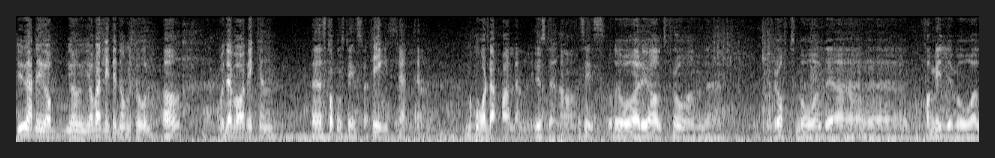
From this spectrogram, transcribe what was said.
du hade jobb, jo- jobbat lite i domstol Ja, och det var vilken eh, Stockholms tingsrätt. tingsrätt? Ja. De hårda fallen. liksom. Just det, Ja. precis. Och då är det ju allt från eh, brottmål, det är eh, familjemål,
